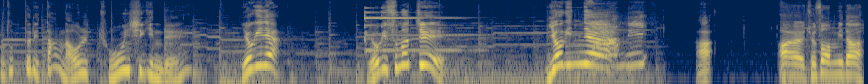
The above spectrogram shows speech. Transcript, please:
도둑들이 딱 나올 좋은 시기인데. 여기냐? 여기 숨었지? 여기 있냐? 아, 아 죄송합니다.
